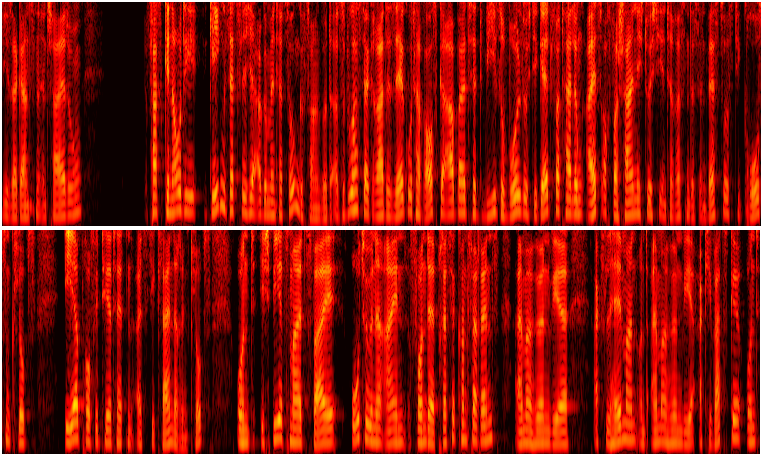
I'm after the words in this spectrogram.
dieser ganzen Entscheidung fast genau die gegensätzliche Argumentation gefahren würde. Also du hast ja gerade sehr gut herausgearbeitet, wie sowohl durch die Geldverteilung als auch wahrscheinlich durch die Interessen des Investors die großen Clubs eher profitiert hätten als die kleineren Clubs. Und ich spiele jetzt mal zwei O-Töne ein von der Pressekonferenz. Einmal hören wir Axel Hellmann und einmal hören wir Aki Watzke. Und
